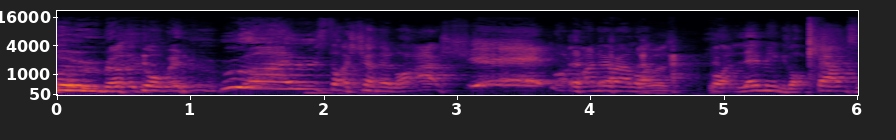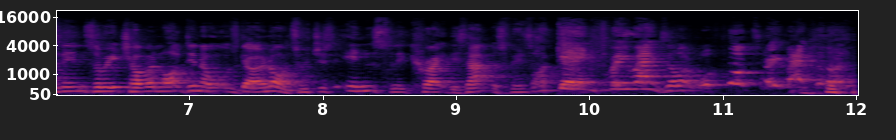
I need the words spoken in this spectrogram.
boom out the door, went right, started shouting like ah shit, like running around like like lemmings, like bouncing into each other, and like didn't know what was going on. So it just instantly created this atmosphere. It's like get in three ranks. They're like what the fuck three ranks?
